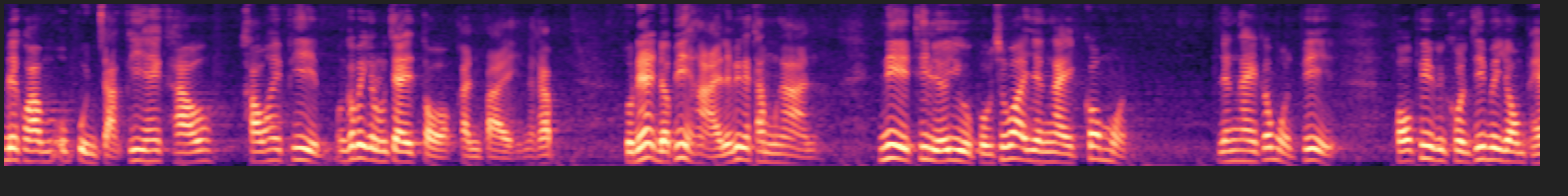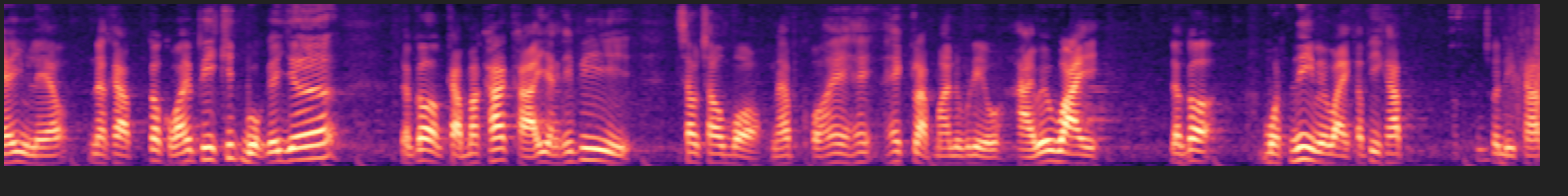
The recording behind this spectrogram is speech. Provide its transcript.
ได้ความอบอุ่นจากพี่ให้เขาเขาให้พี่ มันก็เป็นกำลังใจต่อกันไปนะครับ ตัวเนี้ยเดี๋ยวพี่หายแล้วพี่ก็ทำงาน นี่ที่เหลืออยู่ผมเชื่อว่ายังไงก็หมด ยังไงก็หมดพี่ เพราะพี่เป็นคนที่ไม่ยอมแพ้อยู่แล้วนะครับ ก็ขอให้พี่คิดบวกเยอะๆแล้วก็กลับมาค้าขายอย่างที่พี่ชาวชาวๆบอกนะครับ ขอให้ให้ให้กลับมาเร็วๆหายไวๆแล้วก็หมดหนี้ไวๆครับพี่ครับ สวัสดีครับ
